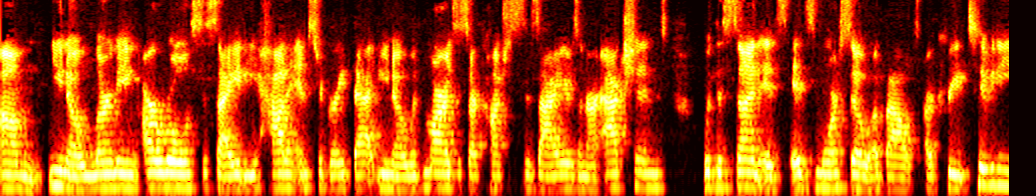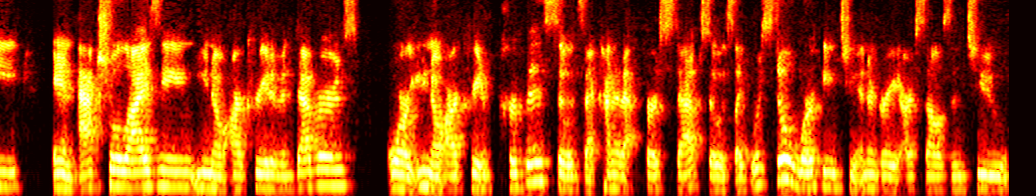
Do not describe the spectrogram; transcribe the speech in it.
um, you know, learning our role in society, how to integrate that. You know, with Mars, it's our conscious desires and our actions. With the Sun, it's it's more so about our creativity and actualizing, you know, our creative endeavors or you know our creative purpose. So it's that kind of that first step. So it's like we're still working to integrate ourselves into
